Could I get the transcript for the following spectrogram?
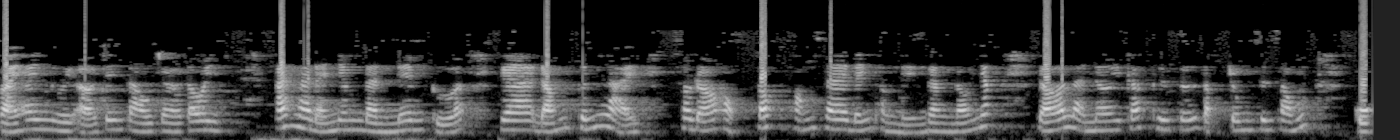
vậy hai người ở trên tàu chờ tôi. Ác ma đại nhân đành đem cửa ga đóng kín lại, sau đó học tốc phóng xe đến thần điện gần đó nhất, đó là nơi các thư sứ tập trung sinh sống. Cuộc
